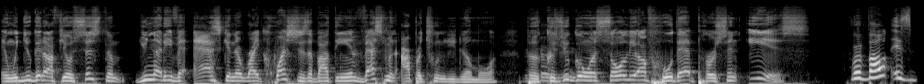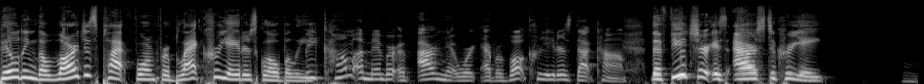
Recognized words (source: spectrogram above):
And when you get off your system, you're not even asking the right questions about the investment opportunity no more because, you're going solely off who that person is. Revolt is building the largest platform for black creators globally. Become a member of our network at revoltcreators.com. The future is ours to create. Hmm.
